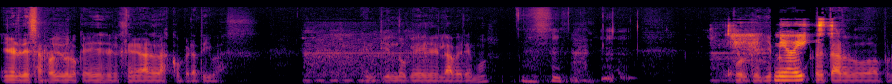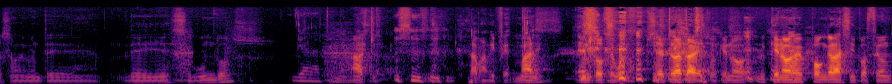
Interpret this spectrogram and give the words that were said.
en el desarrollo de lo que es el general de las cooperativas. Entiendo que la veremos. Porque lleva un retardo aproximadamente de 10 segundos. Ya la tenemos. Aquí. Está manifiesto. Vale. Entonces, bueno, se trata de eso, que nos, que nos exponga la situación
